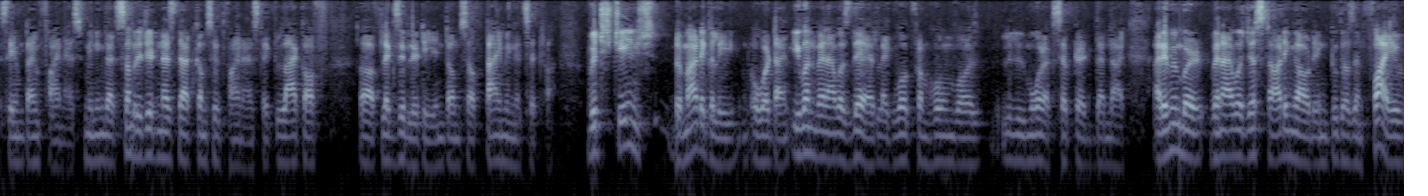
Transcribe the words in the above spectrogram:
same time finance, meaning that some rigidness that comes with finance, like lack of uh, flexibility in terms of timing, etc., which changed dramatically over time. Even when I was there, like work from home was a little more accepted than that. I remember when I was just starting out in 2005,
